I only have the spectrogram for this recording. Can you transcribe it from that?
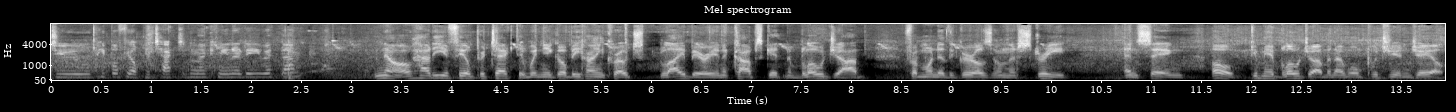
do people feel protected in the community with them? No. How do you feel protected when you go behind Crouch Library and a cop's getting a blowjob from one of the girls on the street and saying, "Oh, give me a blowjob and I won't put you in jail."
